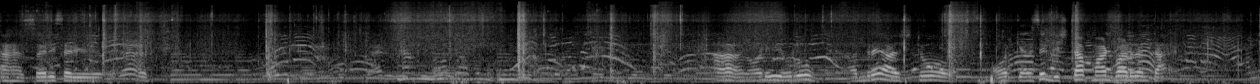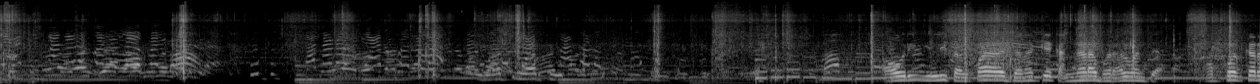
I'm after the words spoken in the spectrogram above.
ಹಾಂ ಸರಿ ಸರಿ ಹಾಂ ನೋಡಿ ಇವರು. ಅಂದರೆ ಅಷ್ಟು ಅವ್ರ ಕೆಲಸ ಡಿಸ್ಟರ್ಬ್ ಮಾಡಬಾರ್ದಂತ. ಸ್ವಲ್ಪ ಜನಕ್ಕೆ ಕನ್ನಡ ಬರಲ್ವಂತೆ. ಅದಕ್ಕೋಸ್ಕರ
